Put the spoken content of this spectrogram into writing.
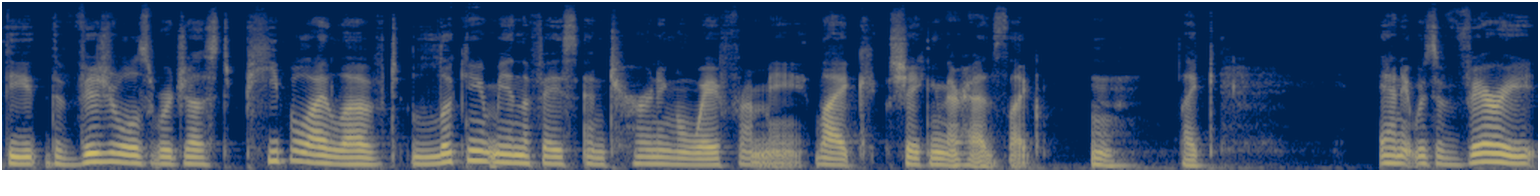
the the visuals were just people I loved looking at me in the face and turning away from me, like shaking their heads, like, mm, like, and it was a very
